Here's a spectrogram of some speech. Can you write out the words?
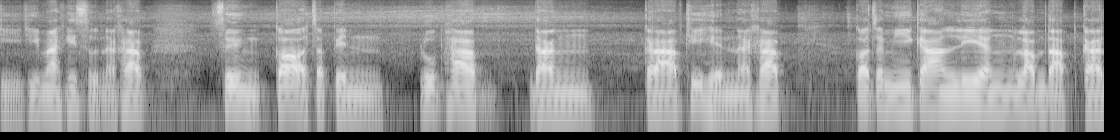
ถี่ที่มากที่สุดนะครับ ซึ่งก็จะเป็นรูปภาพดังกราฟที่เห็นนะครับ ก็จะมีการเรียงลำดับกัน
